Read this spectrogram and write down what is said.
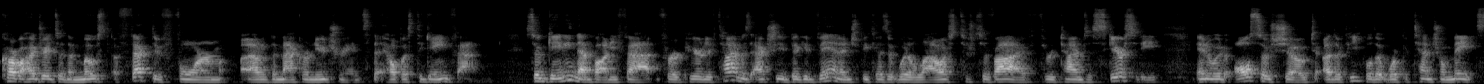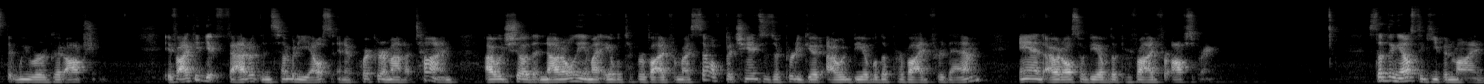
carbohydrates are the most effective form out of the macronutrients that help us to gain fat. So gaining that body fat for a period of time is actually a big advantage because it would allow us to survive through times of scarcity, and it would also show to other people that were potential mates that we were a good option. If I could get fatter than somebody else in a quicker amount of time, I would show that not only am I able to provide for myself, but chances are pretty good I would be able to provide for them, and I would also be able to provide for offspring. Something else to keep in mind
